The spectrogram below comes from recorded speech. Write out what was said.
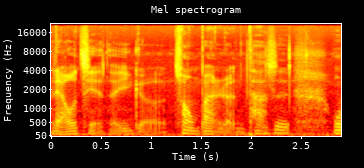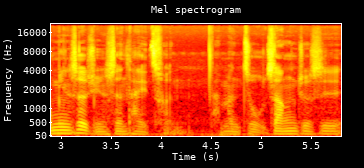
了解的一个创办人，他是无名社群生态村。他们主张就是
